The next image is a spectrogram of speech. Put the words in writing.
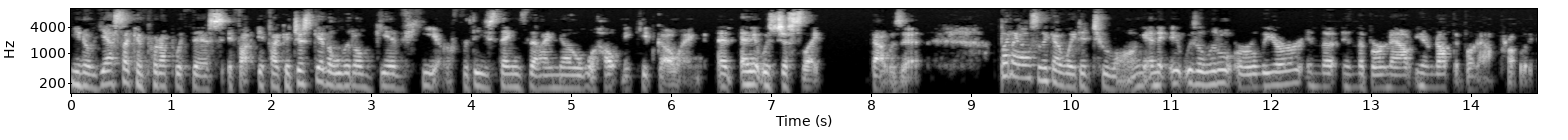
You know, yes, I can put up with this if I, if I could just get a little give here for these things that I know will help me keep going. And, and it was just like, that was it. But I also think I waited too long and it, was a little earlier in the, in the burnout, you know, not the burnout probably,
